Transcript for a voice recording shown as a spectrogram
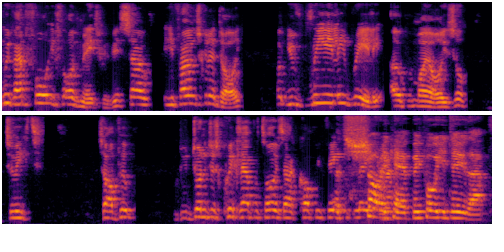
we've had 45 minutes with you, so your phone's going to die. But you've really, really opened my eyes up to it. So I feel. Do you want to just quickly advertise our coffee thing? Uh, sorry, Kev, before you do that,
